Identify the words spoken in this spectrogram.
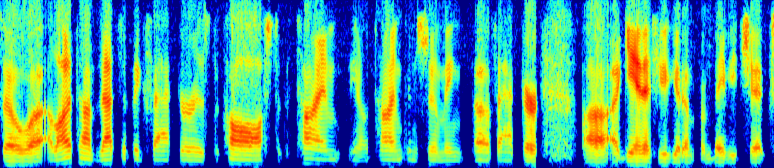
So uh, a lot of times that's a big factor is the cost, the time, you know, time consuming uh, factor. Uh, again, if you get them from baby chicks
